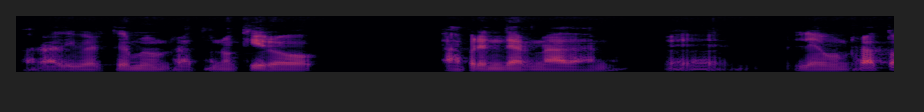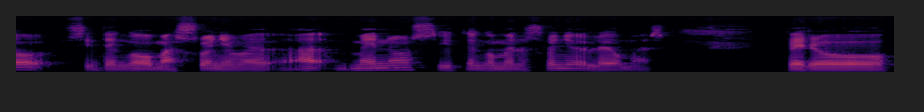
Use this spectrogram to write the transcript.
para divertirme un rato. No quiero aprender nada. Eh, leo un rato, si tengo más sueño, ah, menos, si tengo menos sueño, leo más. Pero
